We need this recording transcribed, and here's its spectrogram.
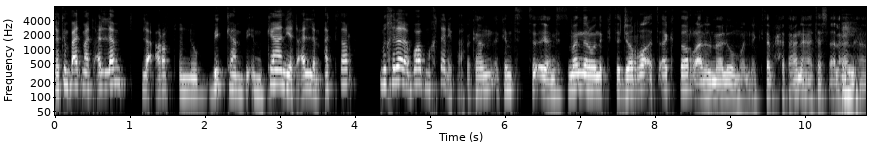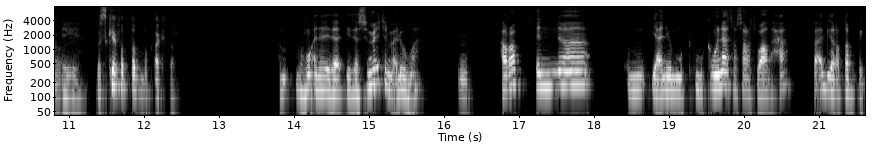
لكن بعد ما تعلمت لا عرفت إنه كان بإمكاني أتعلم أكثر من خلال أبواب مختلفة فكان كنت يعني تتمنى لو إنك تجرأت أكثر على المعلومة انك تبحث عنها تسأل عنها إيه إيه. بس كيف تطبق أكثر؟ هو أنا إذا إذا سمعت المعلومة م. عرفت إن يعني مك- مكوناتها صارت واضحة فأقدر أطبق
